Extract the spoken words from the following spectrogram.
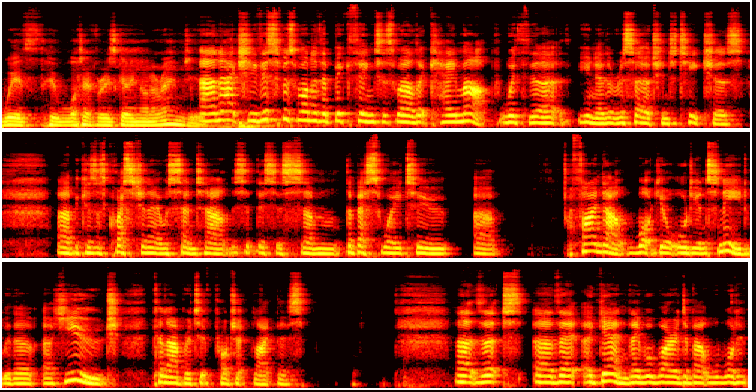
with who whatever is going on around you. And actually, this was one of the big things as well that came up with the, you know, the research into teachers. uh, because this questionnaire was sent out. This is, this is um, the best way to uh, find out what your audience need with a, a huge collaborative project like this. Uh, that uh, they, again they were worried about well what if,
